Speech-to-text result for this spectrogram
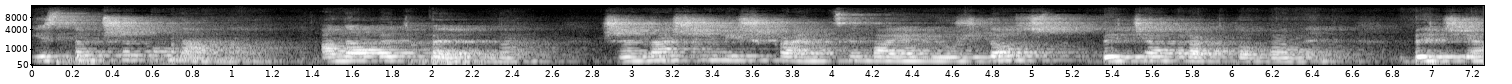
Jestem przekonana, a nawet pewna, że nasi mieszkańcy mają już dość bycia, traktowany, bycia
